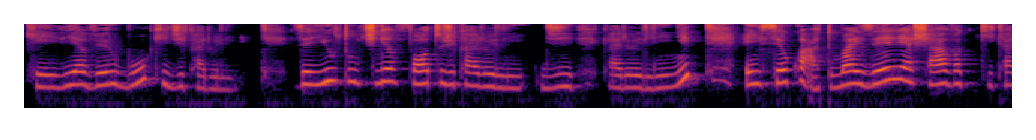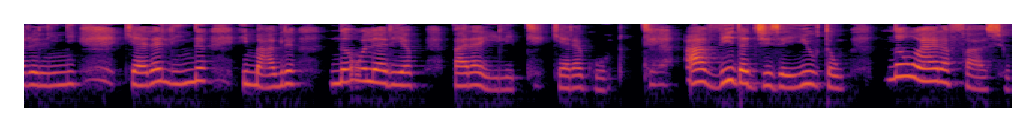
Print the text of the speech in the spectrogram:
queria ver o book de Caroline. Zeilton tinha fotos de Caroline, de Caroline em seu quarto, mas ele achava que Caroline, que era linda e magra, não olharia para ele, que era gordo. A vida de Zeilton não era fácil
